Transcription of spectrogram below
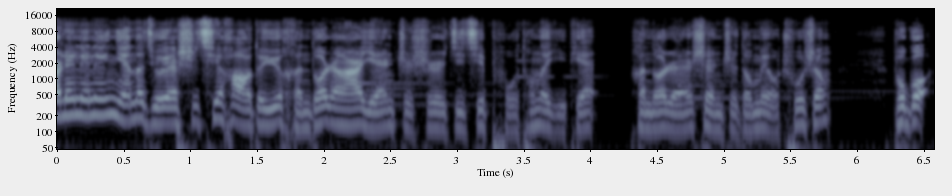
二零零零年的九月十七号，对于很多人而言只是极其普通的一天，很多人甚至都没有出生。不过，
